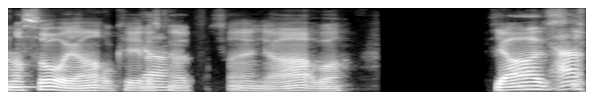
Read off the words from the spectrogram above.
ach so, ja, okay, das Ja. kann natürlich sein. Ja, aber ja, es, Ja.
